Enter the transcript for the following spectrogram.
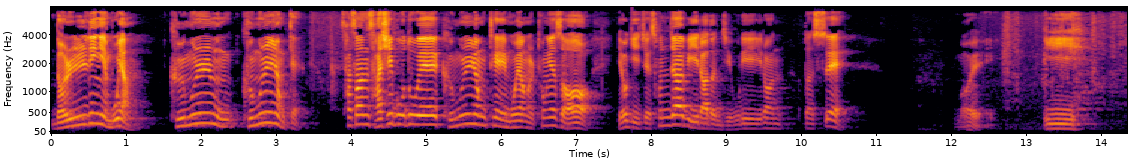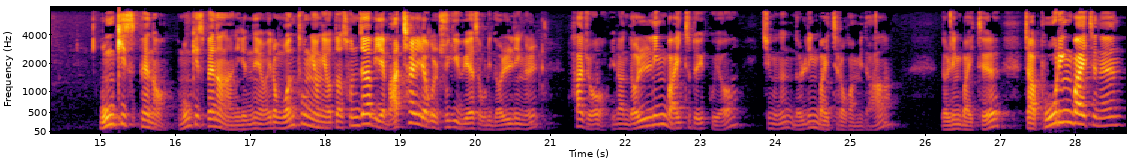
널링의 모양, 그물, 몽- 그물 형태, 사선 45도의 그물 형태의 모양을 통해서 여기 이제 손잡이라든지 우리 이런 어떤 쇠, 뭐, 이, 몽키 스패너, 몽키 스패너는 아니겠네요. 이런 원통형의 어떤 손잡이에 마찰력을 주기 위해서 우리 널링을 하죠. 이런 널링 바이트도 있고요. 이 친구는 널링 바이트라고 합니다. 널링 바이트. 자, 보링 바이트는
